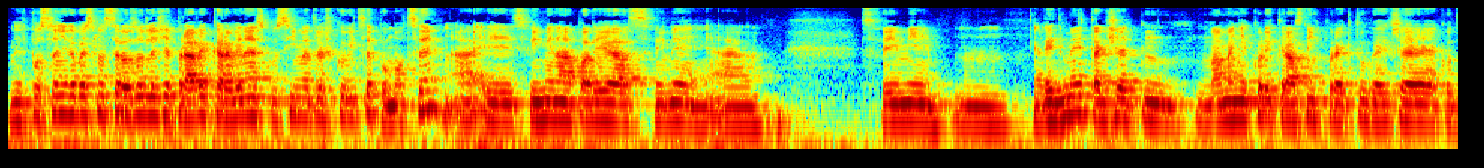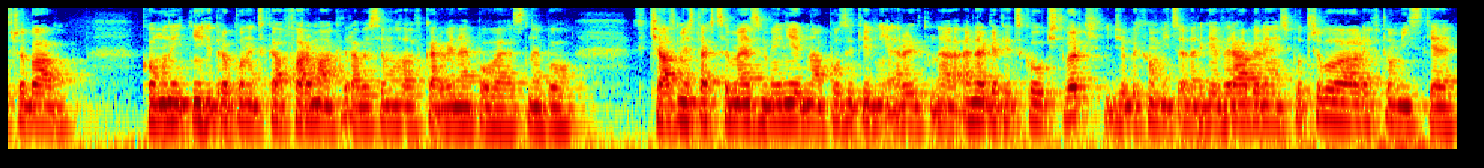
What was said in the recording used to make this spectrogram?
My v poslední době jsme se rozhodli, že právě Karviné zkusíme trošku více pomoci a i svými nápady a svými, a svými mm, lidmi, takže mm, máme několik krásných projektů ve hře, jako třeba komunitní hydroponická farma, která by se mohla v Karviné povést, nebo část města chceme změnit na pozitivní energetickou čtvrť, že bychom víc energie vyráběli, než spotřebovali v tom místě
